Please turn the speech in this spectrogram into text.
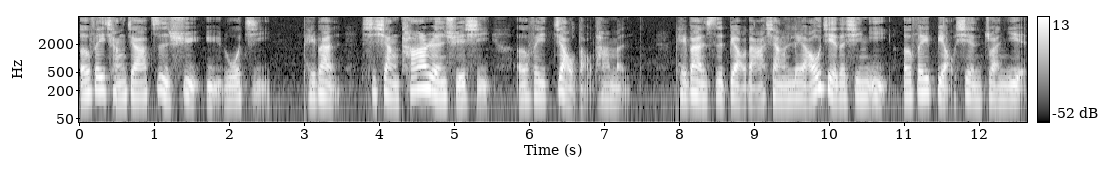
而非强加秩序与逻辑。陪伴是向他人学习，而非教导他们。陪伴是表达想了解的心意，而非表现专业。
